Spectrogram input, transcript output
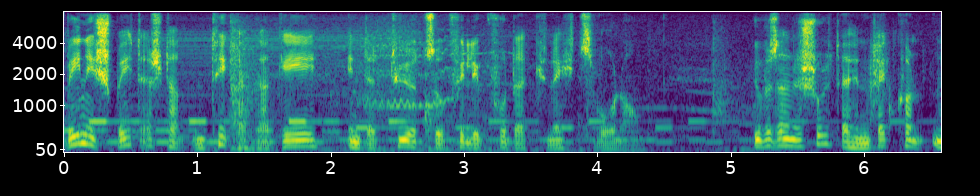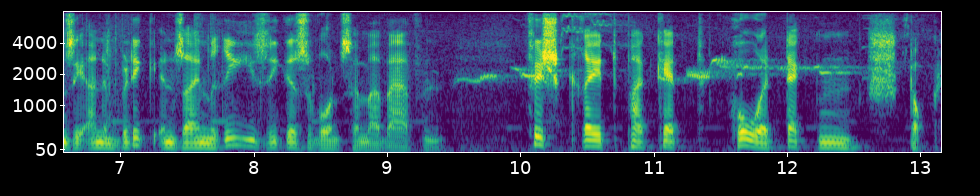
Wenig später standen TKKG in der Tür zu Philipp Futterknechts Wohnung. Über seine Schulter hinweg konnten sie einen Blick in sein riesiges Wohnzimmer werfen. Fischgrät, Parkett, hohe Decken, Stock.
